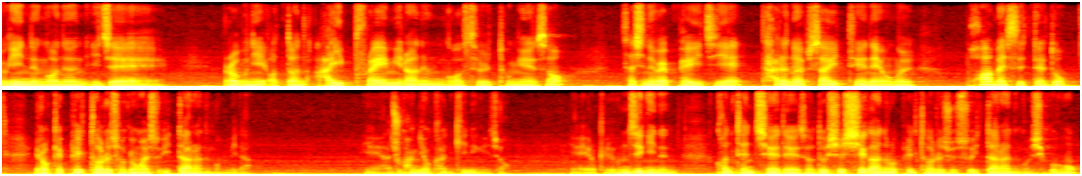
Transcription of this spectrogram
여기 있는 거는 이제 여러분이 어떤 iframe이라는 것을 통해서 자신의 웹페이지에 다른 웹사이트의 내용을 포함했을 때도 이렇게 필터를 적용할 수 있다는 겁니다. 예, 아주 강력한 기능이죠. 예, 이렇게 움직이는 컨텐츠에 대해서도 실시간으로 필터를 줄 수 있다는 것이고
